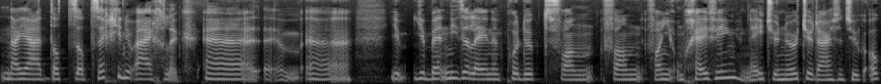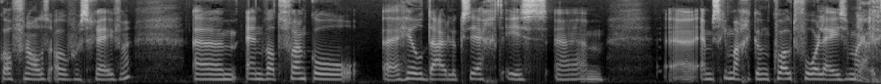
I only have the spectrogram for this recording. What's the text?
nou ja, dat, dat zeg je nu eigenlijk. Uh, uh, je, je bent niet alleen een product van, van, van je omgeving. Nature, nurture, daar is natuurlijk ook al van alles over geschreven. Um, en wat Frankel uh, heel duidelijk zegt is... Um, uh, en misschien mag ik een quote voorlezen, maar Ja, het,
